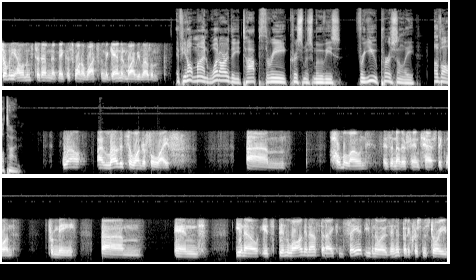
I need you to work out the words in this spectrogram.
so many elements to them that make us want to watch them again and why we love them. If you don't mind, what are the top three Christmas movies for you personally of all time? I love It's a Wonderful Life. Um, Home Alone is another fantastic one for me. Um, and, you know, it's been long enough that I can say it, even though I was in it, but A Christmas Story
